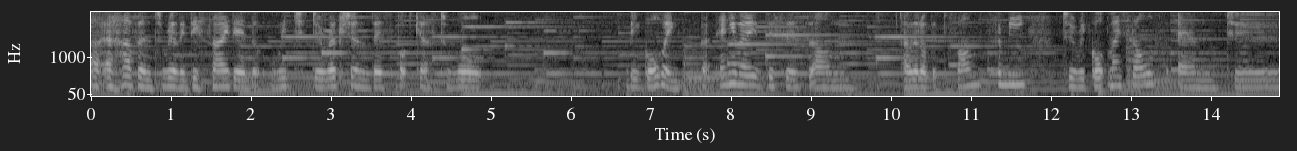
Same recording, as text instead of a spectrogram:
I haven't really decided which direction this podcast will be going. But anyway, this is um, a little bit fun for me to record myself and to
